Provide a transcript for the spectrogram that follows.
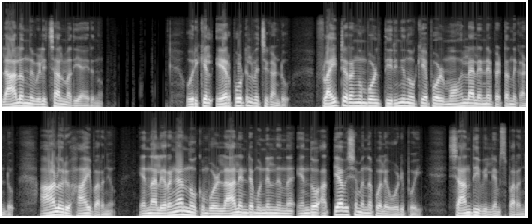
ലാലൊന്ന് വിളിച്ചാൽ മതിയായിരുന്നു. ഒരിക്കൽ എയർപോർട്ടിൽ വെച്ച് കണ്ടു. ഫ്ലൈറ്റ് ഇറങ്ങുമ്പോൾ തിരിഞ്ഞു നോക്കിയപ്പോൾ മോഹൻലാൽ എന്നെ പെട്ടെന്ന് കണ്ടു. ആളൊരു ഹായ് പറഞ്ഞു. എന്നാൽ ഇറങ്ങാൻ നോക്കുമ്പോൾ ലാൽ എന്റെ മുന്നിൽ നിന്ന് എന്തോ അത്യാവശ്യമെന്ന പോലെ ഓടിപ്പോയി. ശാന്തി വില്യംസ് പറഞ്ഞു.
